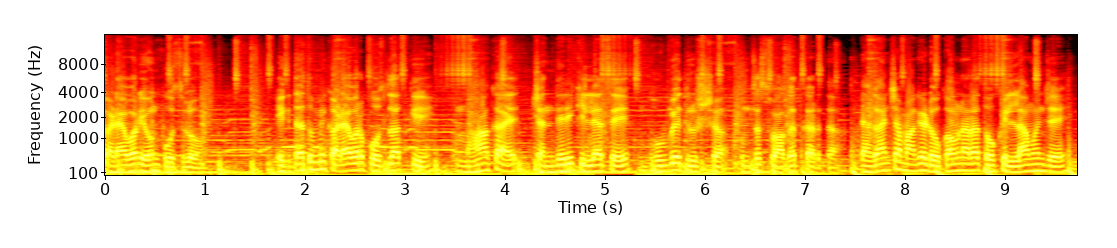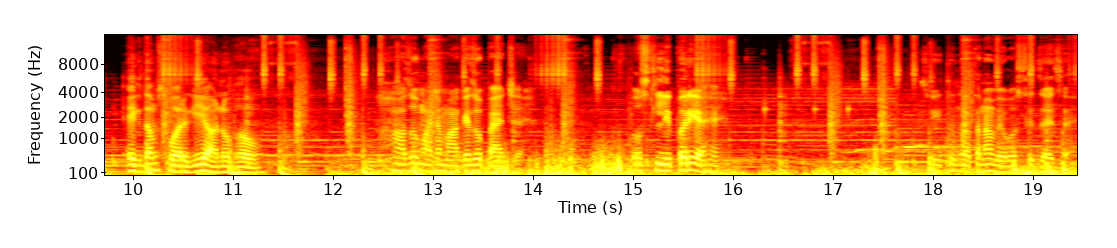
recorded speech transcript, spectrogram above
कड्यावर येऊन पोचलो एकदा तुम्ही कड्यावर पोचलात की महाकाय चंदेरी किल्ल्याचे भव्य दृश्य तुमचं स्वागत करतं. ढगांच्या मागे डोकावणारा तो किल्ला म्हणजे एकदम स्वर्गीय अनुभव. हा जो माझ्या मागे जो पॅच आहे तो स्लिपरी आहे. सो इथून जाताना व्यवस्थित जायचं आहे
